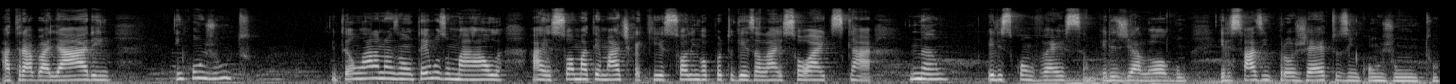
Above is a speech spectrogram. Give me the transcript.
a trabalharem em conjunto. Então lá nós não temos uma aula, ah, é só matemática aqui, é só língua portuguesa lá, é só artes cá. Não, eles conversam, eles dialogam, eles fazem projetos em conjunto.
